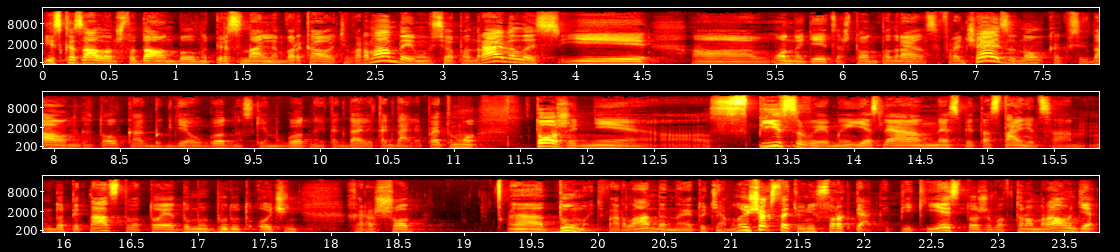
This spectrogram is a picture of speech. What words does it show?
и сказал он, что да, он был на персональном воркауте в Орландо, ему все понравилось, и э, он надеется, что он понравился франчайзу, но, как всегда, он готов как бы где угодно, с кем угодно и так далее, и так далее. Поэтому тоже не э, списываем, и если Аарон Несмит останется до 15 то, я думаю, будут очень хорошо думать в Орландо на эту тему. Ну, еще, кстати, у них 45-й пик есть, тоже во втором раунде.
